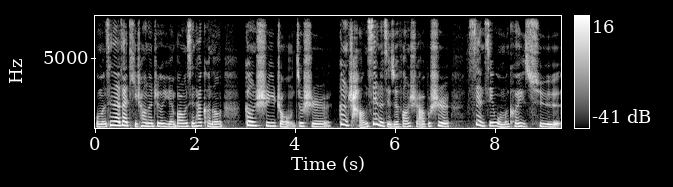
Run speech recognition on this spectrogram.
我们现在在提倡的这个语言包容性，它可能更是一种就是更长线的解决方式，而不是现今我们可以去。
